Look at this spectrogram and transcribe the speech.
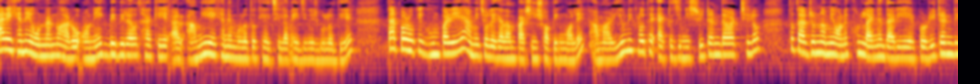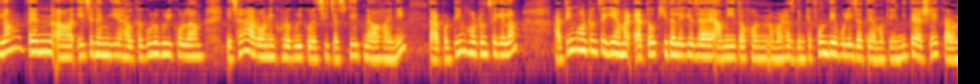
আর এখানে অন্যান্য আরও অনেক বেবিরাও থাকে, আর আমি এখানে মূলত খেলছিলাম এই জিনিসগুলো দিয়ে। তারপর ওকে ঘুম পাড়িয়ে আমি চলে গেলাম পাশেই শপিং মলে আমার ইউনিক্লোতে একটা জিনিস রিটার্ন দেওয়ার ছিল, তো তার জন্য আমি অনেকক্ষণ লাইনে দাঁড়িয়ে এরপর রিটার্ন দিলাম। দেন এইচ এন এম গিয়ে হালকা ঘোরাঘুরি করলাম। এছাড়া আরও অনেক ঘোরাঘুরি করেছি জাস্ট ক্লিপ নেওয়া হয়নি। তারপর টিম হর্টনসে গেলাম। আর টিম হর্টনসে গিয়ে আমার এত খিদা লেগে যায়, আমি তখন আমার হাজবেন্ডকে ফোন দিয়ে বলি যাতে আমাকে নিতে আসে, কারণ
